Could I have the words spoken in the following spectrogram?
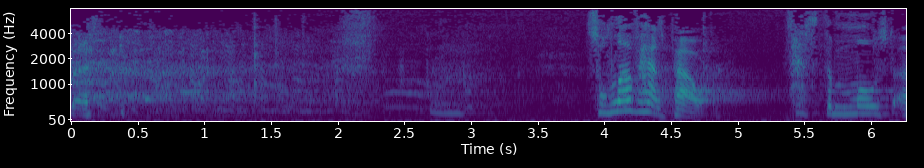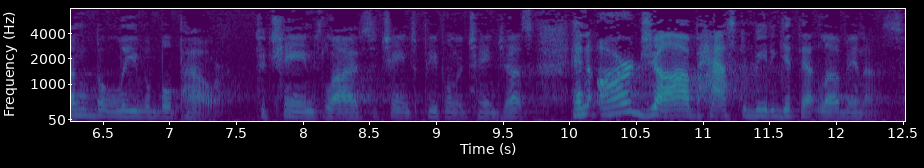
but. so love has power. Has the most unbelievable power to change lives, to change people, and to change us. And our job has to be to get that love in us.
